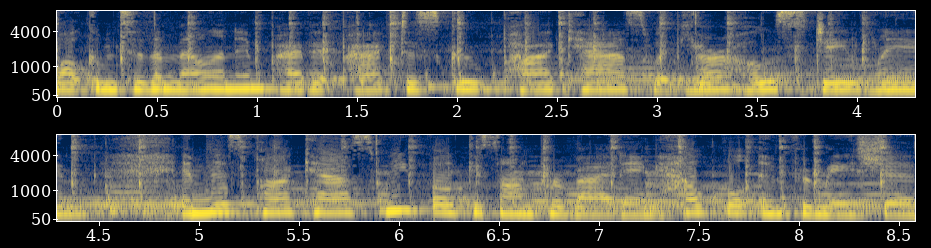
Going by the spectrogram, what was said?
Welcome to the Melanin Private Practice Group podcast with your host, Jay Lynn. In this podcast, we focus on providing helpful information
